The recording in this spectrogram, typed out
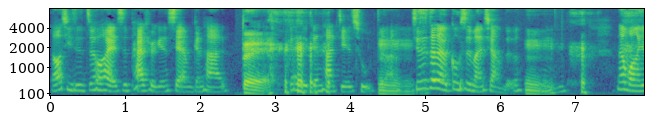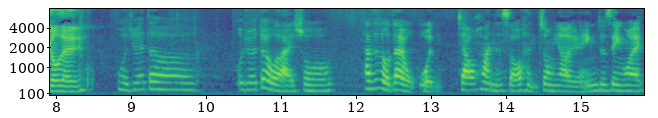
然后其实最后他也是 Patrick 跟 Sam 跟他对，跟跟他接触，对啊。嗯、其实真的故事蛮像的。嗯，嗯那网友嘞？我觉得，我觉得对我来说，他这首在我交换的时候很重要的原因，就是因为。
